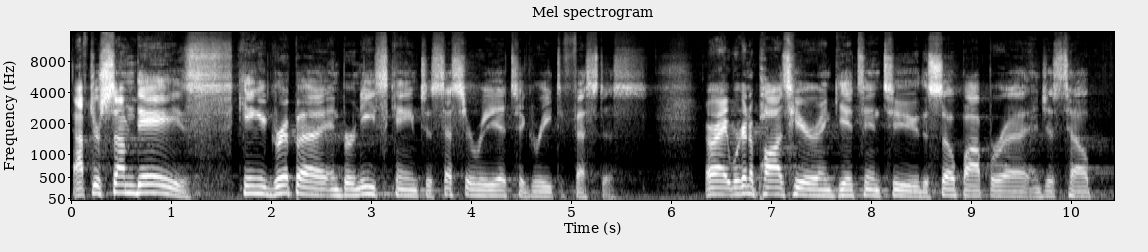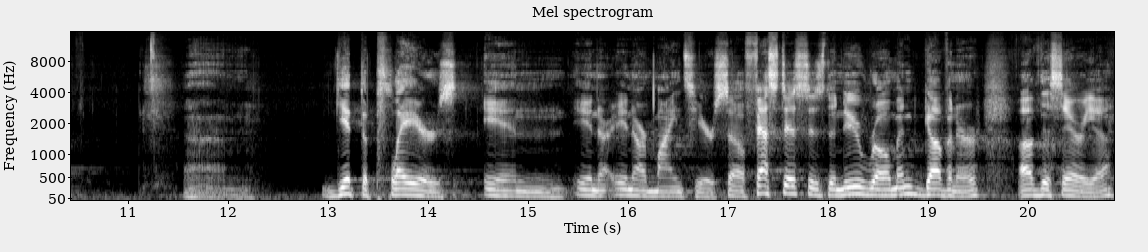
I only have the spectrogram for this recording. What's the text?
After some days, King Agrippa and Bernice came to Caesarea to greet Festus. All right, we're going to pause here and get into the soap opera and just help um, get the players in, in, our, in our minds here. So, Festus is the new Roman governor of this area.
